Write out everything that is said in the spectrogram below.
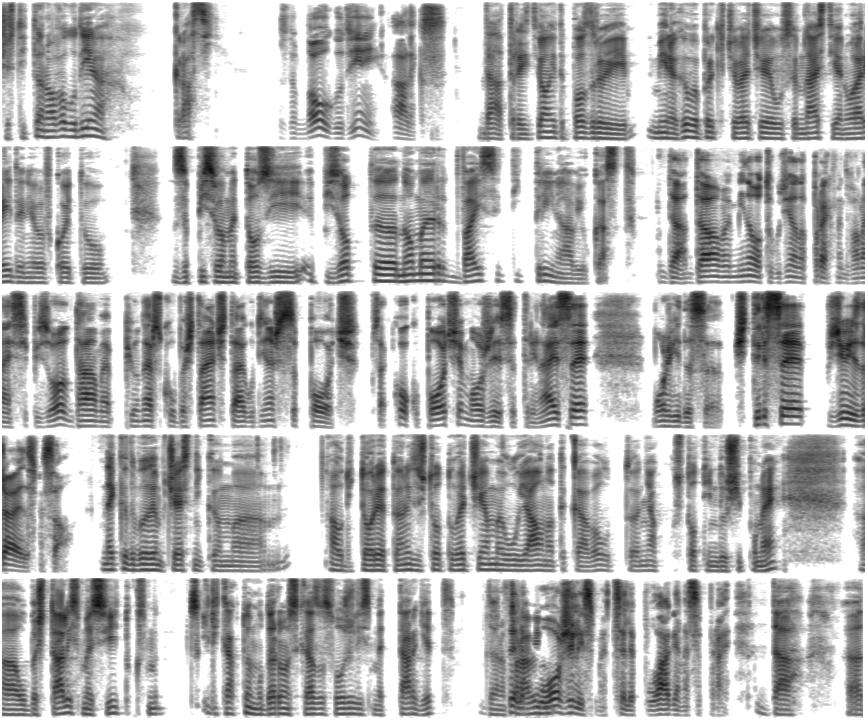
Честита нова година! Краси! За много години, Алекс. Да, традиционните поздрави минаха, въпреки че вече е 18 януари, деня в който записваме този епизод номер 23 на Авиокаст. Да, даваме, миналата година направихме 12 епизода, даваме пионерско обещание, че тази година ще са повече. Сега, колко повече? Може и да са 13, може и да са 40, живи и здрави да сме само. Нека да бъдем честни към аудиторията ни, защото вече имаме лоялна такава от а, няколко стотин души поне. А, обещали сме си, тук сме, или както е модерно се казва, сложили сме таргет да направим... Целеположили сме, целеполагане се прави. Да,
